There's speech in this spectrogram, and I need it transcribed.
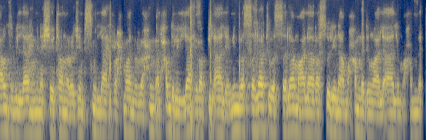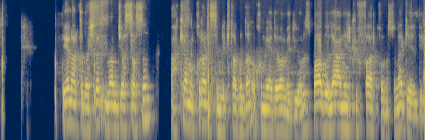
Euzu billahi mineşşeytanirracim. Bismillahirrahmanirrahim. Elhamdülillahi rabbil alamin ve salatu vesselamü ala rasulina Muhammedin ve ala ali Muhammed. Değerli arkadaşlar, İmam Cassas'ın Ahkamul Kur'an isimli kitabından okumaya devam ediyoruz. Babu la'nil küffar konusuna geldik.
